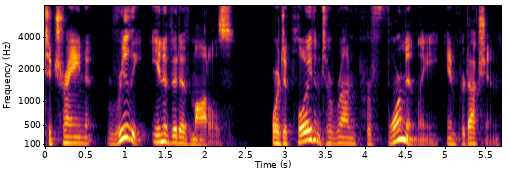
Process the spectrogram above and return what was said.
To train really innovative models or deploy them to run performantly in production,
